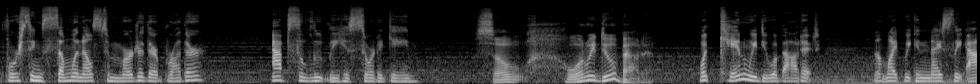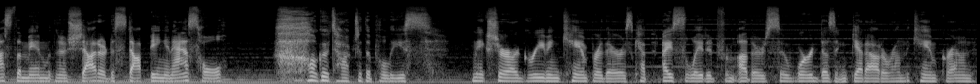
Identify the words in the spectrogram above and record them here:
Forcing someone else to murder their brother? Absolutely his sort of game. So, what do we do about it? What can we do about it? Not like we can nicely ask the man with no shadow to stop being an asshole. I'll go talk to the police. Make sure our grieving camper there is kept isolated from others so word doesn't get out around the campground.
